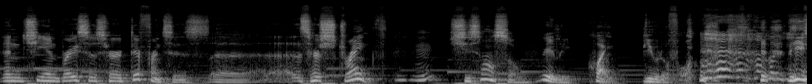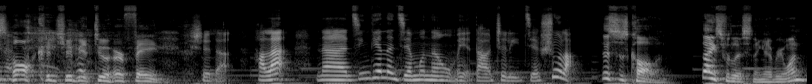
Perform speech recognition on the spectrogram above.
and she embraces her differences uh, as her strength. She's also really quite beautiful. These all contribute to her fame. 是的，好了，那今天的节目呢，我们也到这里结束了。 This is Colin. Thanks for listening, everyone.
